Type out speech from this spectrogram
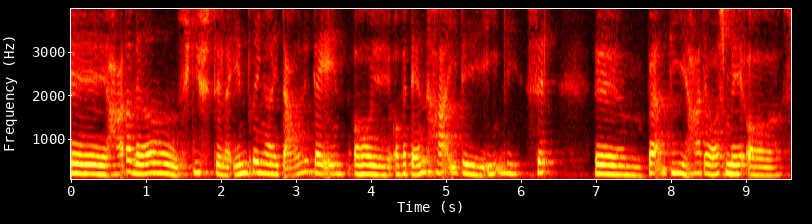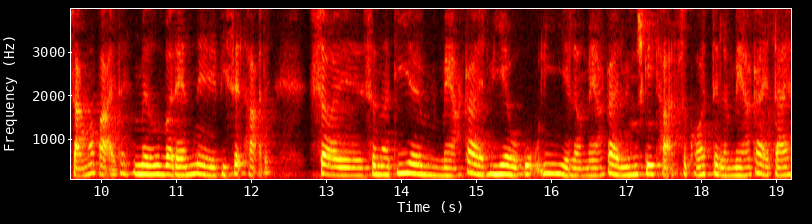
Øh, har der været skift eller ændringer i dagligdagen, og, øh, og hvordan har I det egentlig selv? Øh, børn de har det også med at samarbejde med, hvordan øh, vi selv har det. Så, øh, så når de øh, mærker, at vi er urolige, eller mærker, at vi måske ikke har det så godt, eller mærker, at der er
